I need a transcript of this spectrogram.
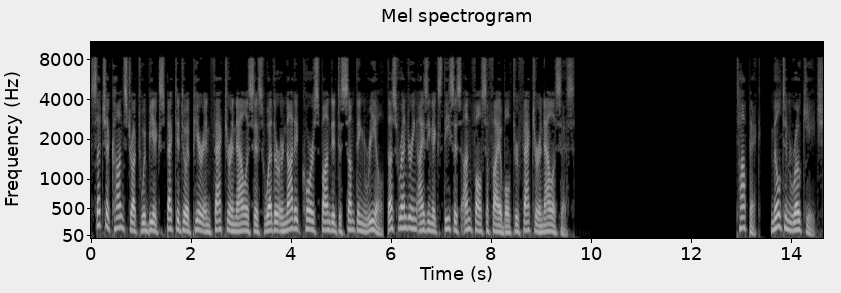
Such a construct would be expected to appear in factor analysis whether or not it corresponded to something real, thus rendering Eysenck's thesis unfalsifiable through factor analysis. Milton Rokeach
